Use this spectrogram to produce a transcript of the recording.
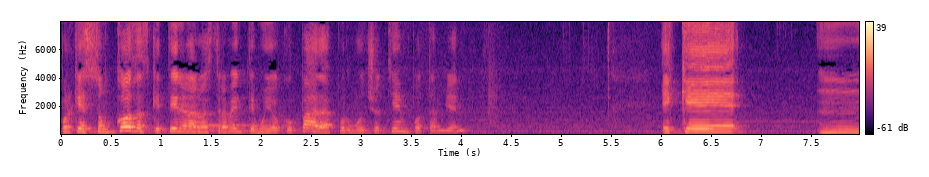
Porque son cosas que tienen a nuestra mente muy ocupada por mucho tiempo también. Es que mm,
